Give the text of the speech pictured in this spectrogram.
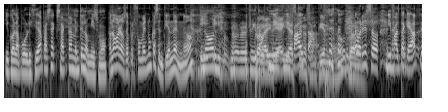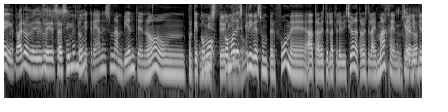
Y con la publicidad pasa exactamente lo mismo. No, con los de perfumes nunca se entienden, ¿no? Y- No, y- Pero la idea ya es que no se entienda, ¿no? Claro. Eso. Ni falta que hace, claro, es, es así. Lo que crean es un ambiente, ¿no? Un- porque Un ¿cómo, misterio, ¿cómo ¿no? describes un perfume a través de la televisión, a través de la imagen? O sea, Claro, yo entiendo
